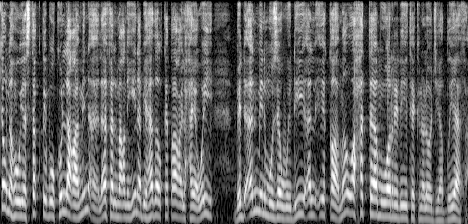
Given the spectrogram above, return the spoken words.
كونه يستقطب كل عام آلاف المعنيين بهذا القطاع الحيوي بدءا من مزودي الإقامة وحتى موردي تكنولوجيا الضيافة.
